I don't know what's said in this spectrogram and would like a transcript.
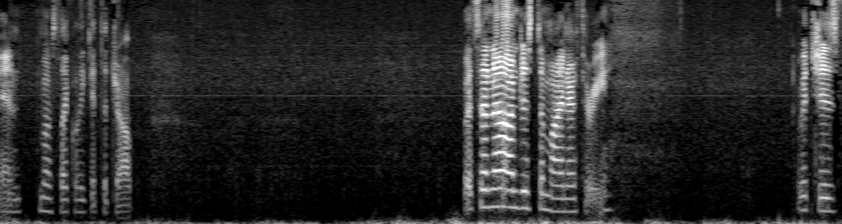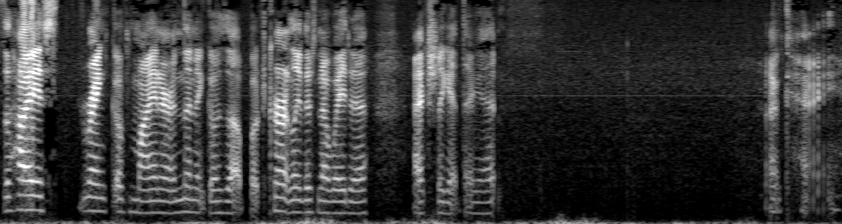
and most likely get the job. But so now I'm just a miner 3 which is the highest rank of miner, and then it goes up. But currently, there's no way to actually get there yet. Okay.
